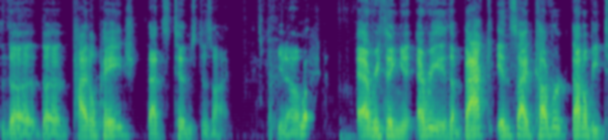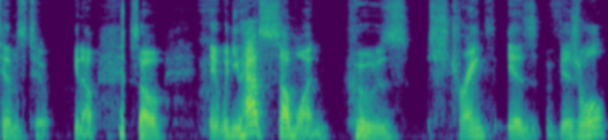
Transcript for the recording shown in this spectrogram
the the title page, that's Tim's design. You know, well, everything every the back inside cover, that'll be Tim's too, you know. so it, when you have someone whose strength is visual,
